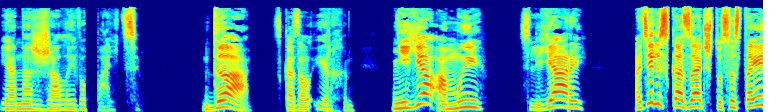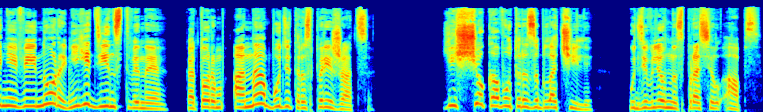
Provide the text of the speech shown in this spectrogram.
и она сжала его пальцы. «Да», — сказал Ирхан, — «не я, а мы, с Лиярой, хотели сказать, что состояние Вейноры не единственное, которым она будет распоряжаться». «Еще кого-то разоблачили?» — удивленно спросил Апс.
